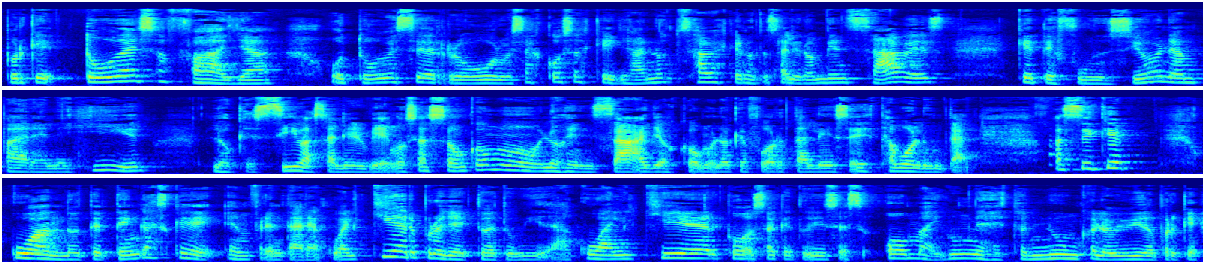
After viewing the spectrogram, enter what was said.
Porque toda esa falla o todo ese error o esas cosas que ya no sabes que no te salieron bien, sabes que te funcionan para elegir lo que sí va a salir bien. O sea, son como los ensayos, como lo que fortalece esta voluntad. Así que cuando te tengas que enfrentar a cualquier proyecto de tu vida, a cualquier cosa que tú dices, oh my goodness, esto nunca lo he vivido, porque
